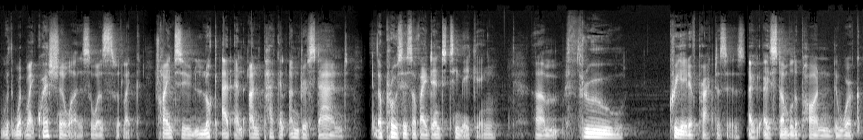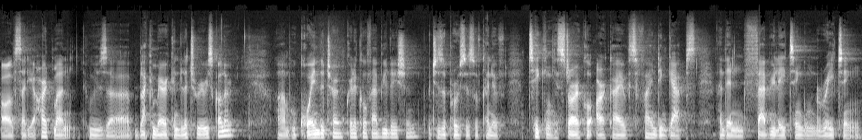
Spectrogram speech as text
with what my question was, was like, trying to look at and unpack and understand the process of identity making um, through creative practices. I, I, stumbled upon the work of Saidiya Hartman, who's a Black American literary scholar. Um, who coined the term critical fabulation, which is a process of kind of taking historical archives, finding gaps, and then fabulating, and narrating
